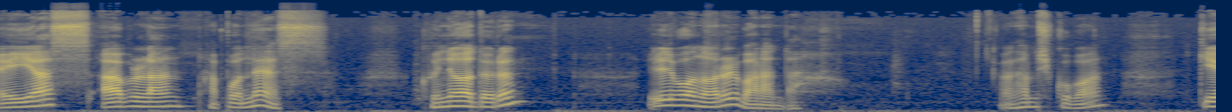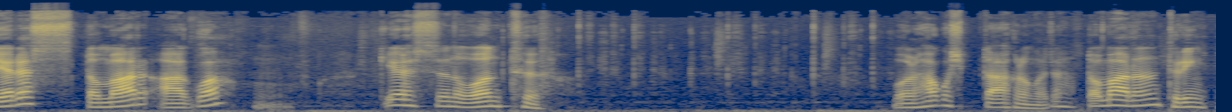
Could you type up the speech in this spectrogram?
에이아스 아블란 하포네스 그녀들은 일본어를 말한다. 39번 Quieres tomar agua? Quieres는 want 뭘 하고 싶다 그런 거죠. tomar은 drink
